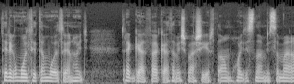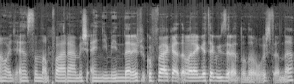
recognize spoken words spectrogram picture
tényleg a múlt héten volt olyan, hogy reggel felkeltem, és már sírtam, hogy ezt nem hiszem el, hogy ez a nap vár rám, és ennyi minden, és akkor felkeltem a rengeteg üzenet, oda most de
